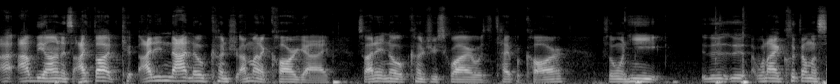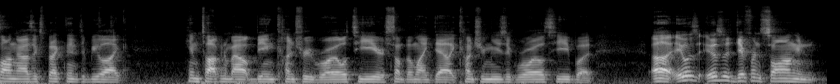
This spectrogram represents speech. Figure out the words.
I, I'll be honest. I thought I did not know country. I'm not a car guy, so I didn't know Country Squire was the type of car. So when he, when I clicked on the song, I was expecting it to be like him talking about being country royalty or something like that, like country music royalty. But uh, it was it was a different song, and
